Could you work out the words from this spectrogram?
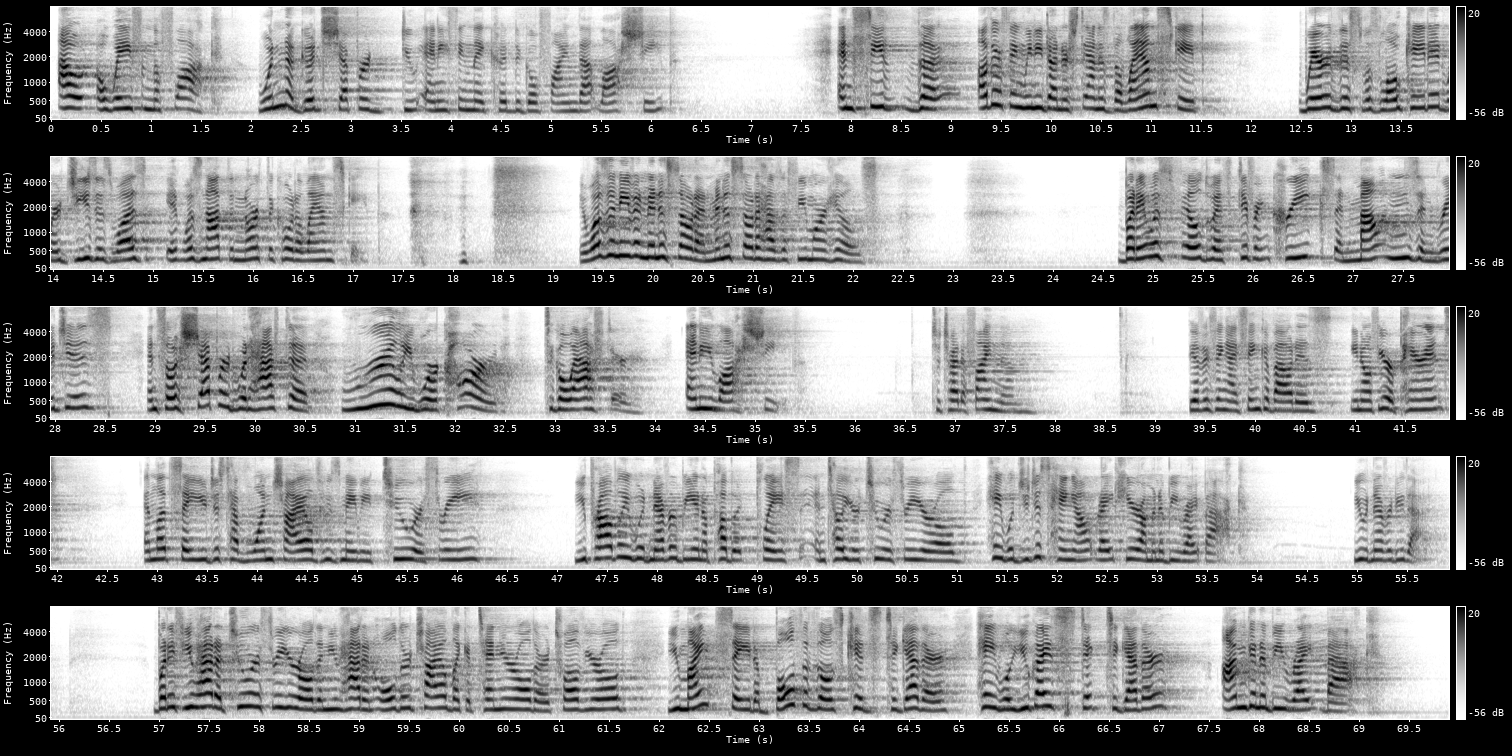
out away from the flock, wouldn't a good shepherd do anything they could to go find that lost sheep? And see, the other thing we need to understand is the landscape where this was located, where Jesus was, it was not the North Dakota landscape. it wasn't even Minnesota, and Minnesota has a few more hills. But it was filled with different creeks and mountains and ridges. And so a shepherd would have to really work hard to go after any lost sheep to try to find them. The other thing I think about is, you know, if you're a parent and let's say you just have one child who's maybe two or three, you probably would never be in a public place and tell your two or three year old, hey, would you just hang out right here? I'm going to be right back. You would never do that. But if you had a two or three year old and you had an older child, like a 10 year old or a 12 year old, you might say to both of those kids together, hey, will you guys stick together? I'm going to be right back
